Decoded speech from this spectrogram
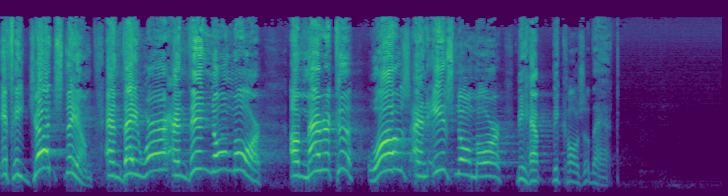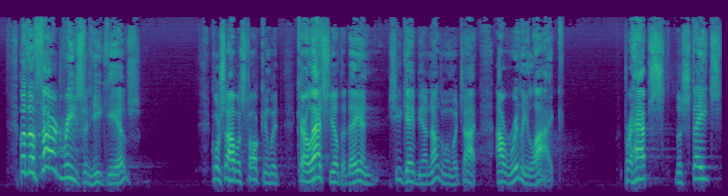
If he judged them and they were and then no more, America was and is no more because of that. But the third reason he gives, of course, I was talking with Carol Ash the other day, and she gave me another one, which I, I really like. Perhaps the states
